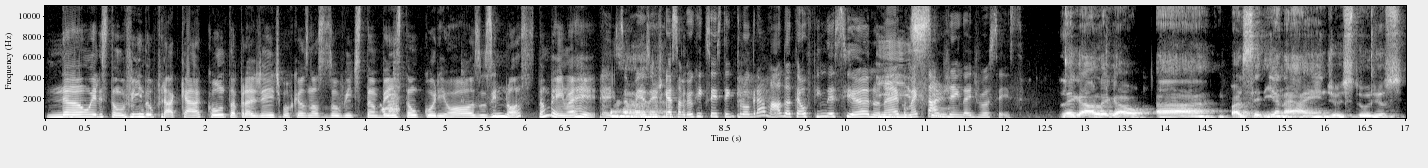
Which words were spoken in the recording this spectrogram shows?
não, eles estão vindo para cá. Conta para gente, porque os nossos ouvintes também estão curiosos e nós também, não é? É isso mesmo. A gente quer saber o que vocês têm programado até o fim desse ano, né? Isso. Como é que está a agenda aí de vocês? Legal, legal. Ah, em parceria, né, a Angel Studios,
